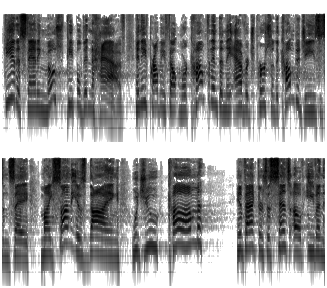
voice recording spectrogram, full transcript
he had a standing most people didn't have. And he probably felt more confident than the average person to come to Jesus and say, my son is dying. Would you come? In fact, there's a sense of even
